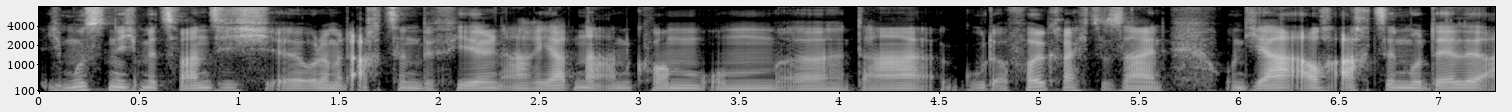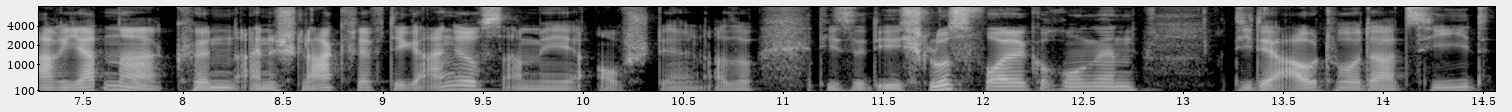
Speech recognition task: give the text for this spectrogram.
Ich muss nicht mit 20 äh, oder mit 18 Befehlen Ariadna ankommen, um äh, da gut erfolgreich zu sein. Und ja, auch 18 Modelle Ariadna können eine schlagkräftige Angriffsarmee aufstellen. Also diese die Schlussfolgerungen, die der Autor da zieht,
